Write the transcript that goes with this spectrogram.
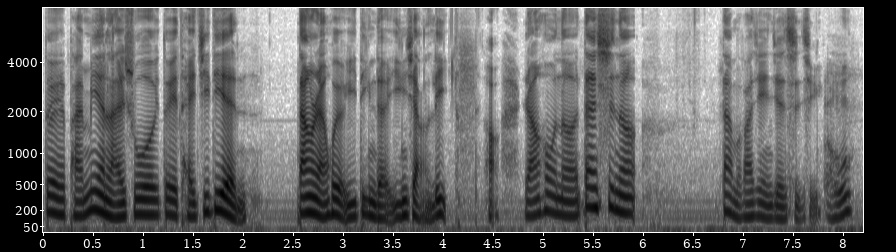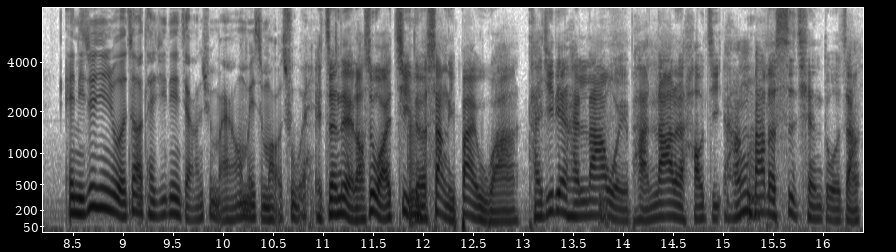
对盘面来说，对台积电。当然会有一定的影响力，好，然后呢，但是呢，大家发现一件事情？哦，哎，你最近如果照台积电讲上去买，好像没什么好处哎。哎，真的，老师我还记得上礼拜五啊，嗯、台积电还拉尾盘拉了好几，好像拉了四千多张。嗯、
